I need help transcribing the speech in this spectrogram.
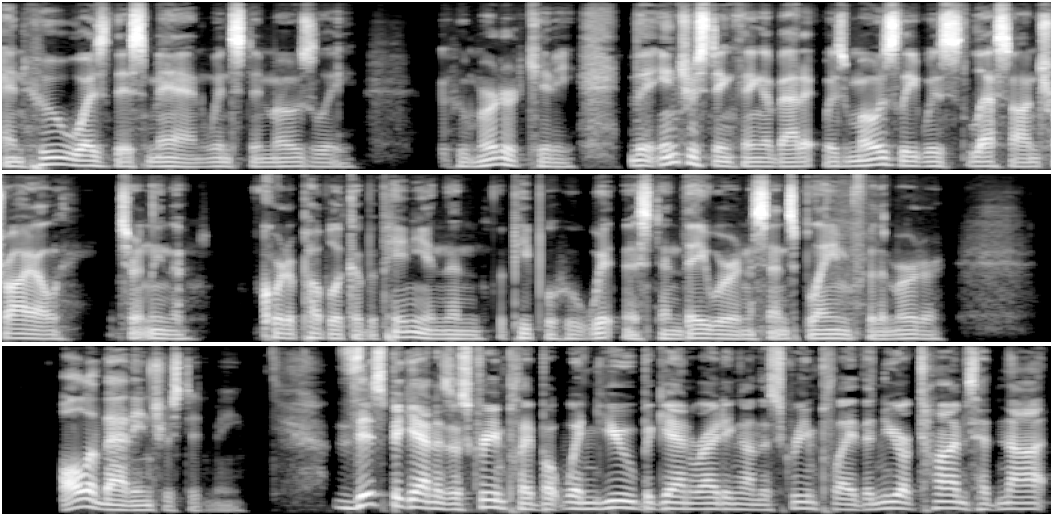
And who was this man, Winston Moseley, who murdered Kitty. The interesting thing about it was Moseley was less on trial, certainly in the court of public of opinion, than the people who witnessed, and they were, in a sense, blamed for the murder. All of that interested me. This began as a screenplay, but when you began writing on the screenplay, the New York Times had not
